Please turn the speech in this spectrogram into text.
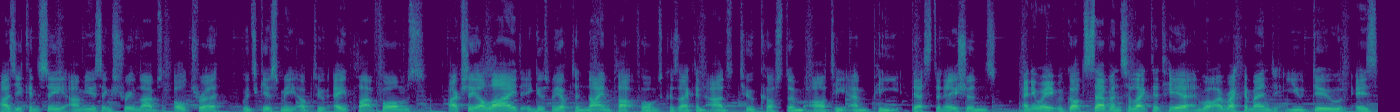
As you can see, I'm using Streamlabs Ultra, which gives me up to eight platforms. Actually, I lied. It gives me up to nine platforms because I can add two custom RTMP destinations. Anyway, we've got seven selected here. And what I recommend you do is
